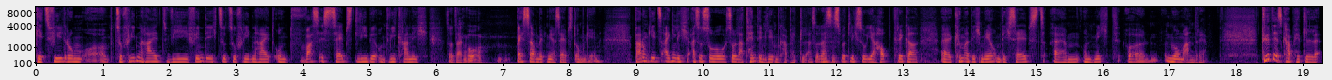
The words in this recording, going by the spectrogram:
geht es viel darum, äh, Zufriedenheit, wie finde ich zu Zufriedenheit und was ist Selbstliebe und wie kann ich sozusagen oh. besser mit mir selbst umgehen. Darum geht es eigentlich also so, so latent in jedem Kapitel. Also das ist wirklich so ihr Haupttrigger, äh, kümmere dich mehr um dich selbst ähm, und nicht äh, nur um andere. Drittes Kapitel,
